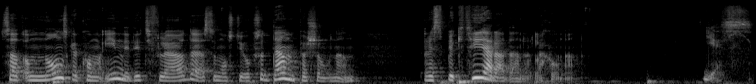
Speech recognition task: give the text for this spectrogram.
Så att om någon ska komma in i ditt flöde så måste ju också den personen respektera den relationen. Yes.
